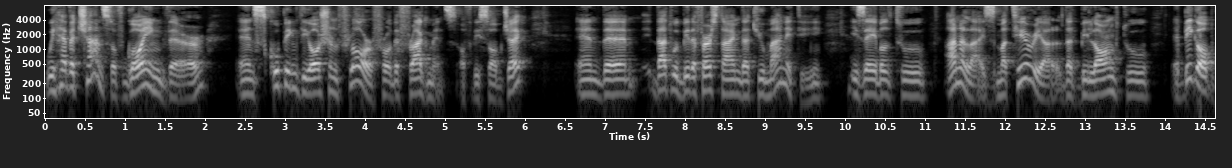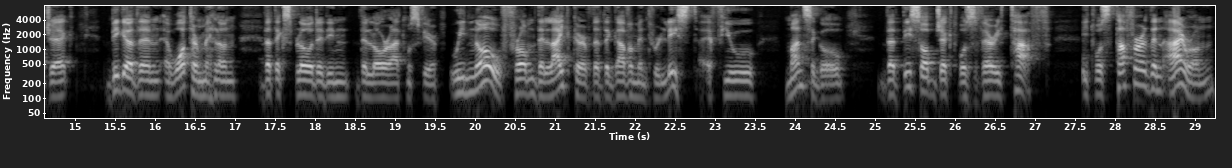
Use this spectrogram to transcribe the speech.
we have a chance of going there and scooping the ocean floor for the fragments of this object And uh, that would be the first time that humanity is able to analyze material that belonged to a big object bigger than a watermelon that exploded in the lower atmosphere. We know from the light curve that the government released a few months ago that this object was very tough. It was tougher than iron,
